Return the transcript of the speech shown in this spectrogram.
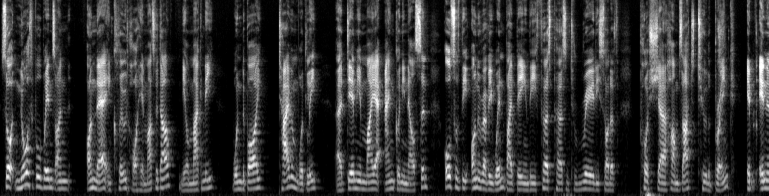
So notable wins on on there include Jorge Masvidal, Neil Magny, Wonderboy, Tyron Woodley, uh, Damian Maia, and Gunnar Nelson. Also the honorary win by being the first person to really sort of push uh, Hamzat to the brink. In, in a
